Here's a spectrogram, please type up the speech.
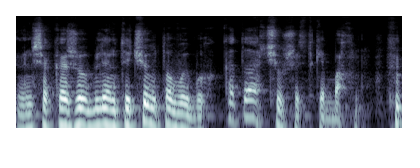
Він ще кажу, блін, ти чув то вибух? Када, чув щось таке бахнув.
